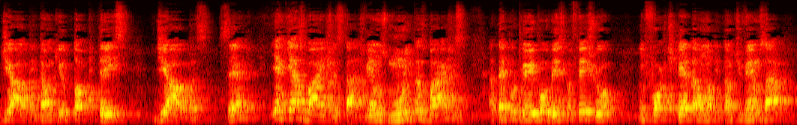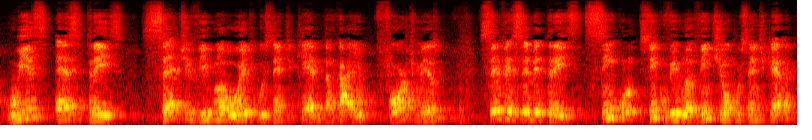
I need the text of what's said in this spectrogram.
de alta. Então aqui o top 3 de altas, certo? E aqui as baixas, tá? Tivemos muitas baixas, até porque o Ibovespa fechou em forte queda ontem. Então tivemos a WIS S3 7,8% de queda, então caiu forte mesmo. CVCB3 5,21% de queda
